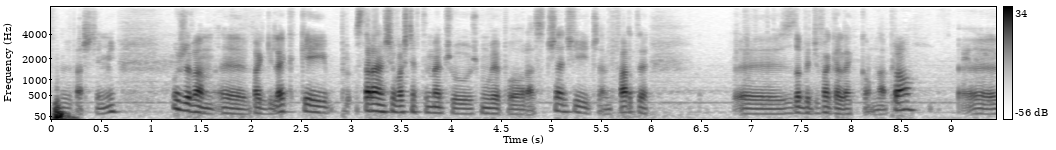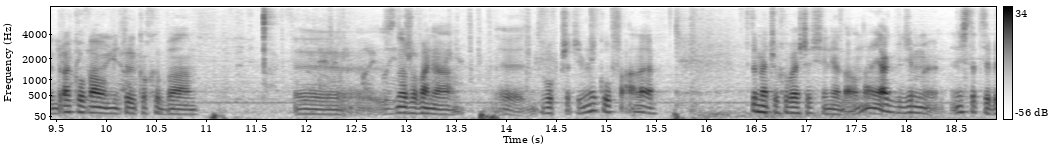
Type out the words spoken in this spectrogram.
wybaczcie mi. Używam y, wagi lekkiej. Starałem się właśnie w tym meczu, już mówię po raz trzeci czy czwarty, y, zdobyć wagę lekką na pro. Y, brakowało mi tylko chyba y, znożowania y, dwóch przeciwników, ale w tym meczu chyba jeszcze się nie dało. No jak widzimy, niestety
